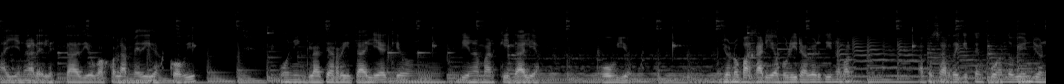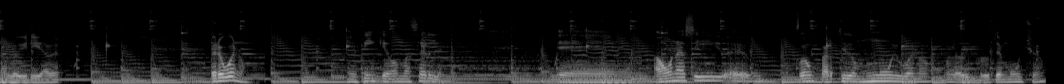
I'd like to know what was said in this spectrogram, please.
a llenar el estadio bajo las medidas COVID. Un Inglaterra-Italia que un Dinamarca-Italia. Obvio. Yo no pagaría por ir a ver Dinamarca. A pesar de que estén jugando bien, yo no lo iría a ver. Pero bueno, en fin, ¿qué vamos a hacerle? Eh, aún así, eh, fue un partido muy bueno, me lo disfruté mucho.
